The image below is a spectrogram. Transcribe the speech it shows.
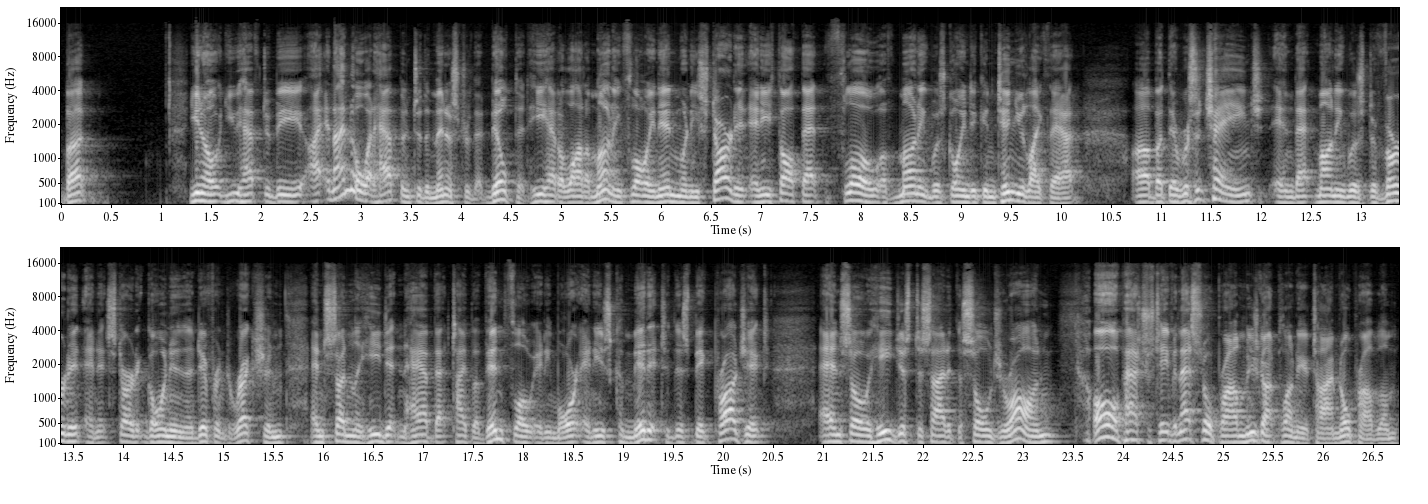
but you know, you have to be, I, and I know what happened to the minister that built it. He had a lot of money flowing in when he started, and he thought that flow of money was going to continue like that uh, but there was a change, and that money was diverted and it started going in a different direction. And suddenly he didn't have that type of inflow anymore, and he's committed to this big project. And so he just decided to soldier on. Oh, Pastor Steven, that's no problem. He's got plenty of time, no problem.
